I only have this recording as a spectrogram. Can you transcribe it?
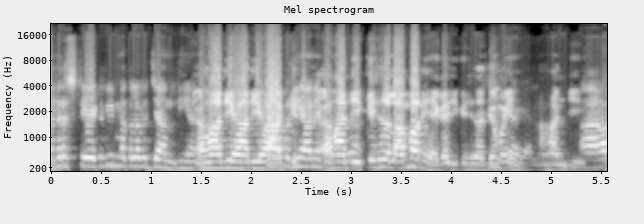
ਅਦਰ ਸਟੇਟ ਵੀ ਮਤਲਬ ਜਾਂਦੀਆਂ ਨੇ। ਹਾਂਜੀ ਹਾਂਜੀ ਹਾਂ ਟੱਪਦੀਆਂ ਨੇ ਕਿ- ਹਾਂਜੀ ਕਿਸੇ ਦਾ ਲਾਂਭਾ ਨਹੀਂ ਹੈਗਾ ਜੀ ਕਿਸੇ ਦਾ ਜਮਾ ਹੀ ਠੀਕ ਹੈ ਗੱਲ। ਹਾਂਜੀ। ਆ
